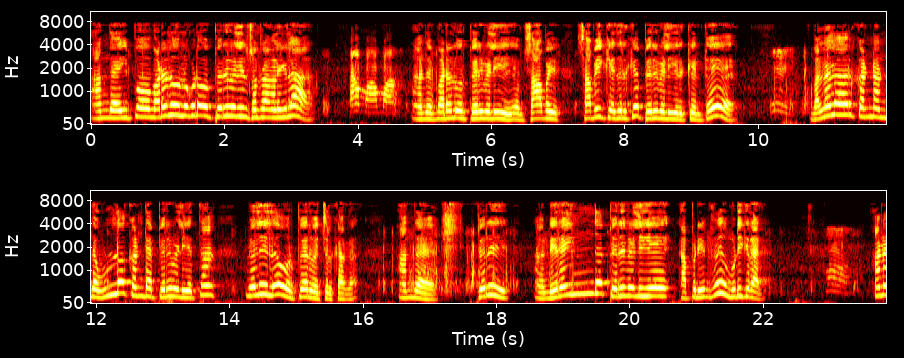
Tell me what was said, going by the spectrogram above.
அந்த இப்போ வடலூர்ல கூட பெருவெளின்னு சொல்றாங்க இல்லைங்களா? அந்த வடலூர் பெருவெளி சபை சபைக்கு எதிர்க்க பெருவெளி இருக்குன்ட்டு வள்ளலார் கண்ட அந்த உள்ள கண்ட பெருவெளியைத்தான் வெளியில ஒரு பேர் வச்சிருக்காங்க. அந்த பெரு நிறைந்த பெருவெளியே அப்படின்னு முடிக்கிறார். ம் ஆனா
